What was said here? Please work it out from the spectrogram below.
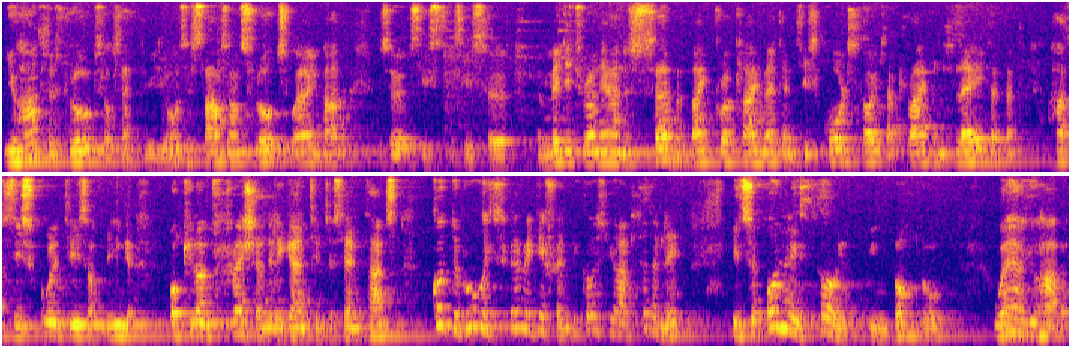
you have the slopes of Saint-Emilion, the southern slopes, where you have the, this, this uh, Mediterranean sub-microclimate and these cold soils that ripens late and that have these qualities of being opulent, fresh, and elegant in the same times. Côte de Bourg is very different because you have suddenly, it's the only soil in Bordeaux where you have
